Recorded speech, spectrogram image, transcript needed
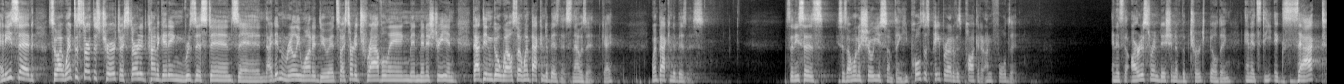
And he said, So I went to start this church. I started kind of getting resistance, and I didn't really want to do it. So I started traveling in ministry, and that didn't go well. So I went back into business, and that was it. Okay? Went back into business. So then he says, he says, I want to show you something. He pulls this paper out of his pocket and unfolds it. And it's the artist's rendition of the church building, and it's the exact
